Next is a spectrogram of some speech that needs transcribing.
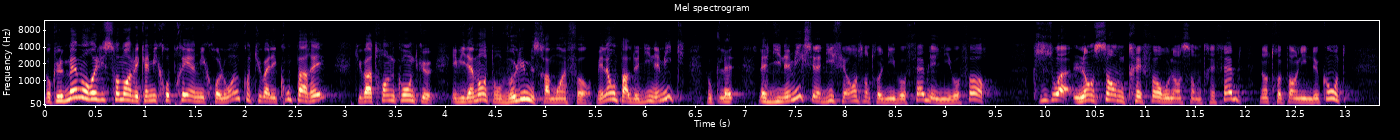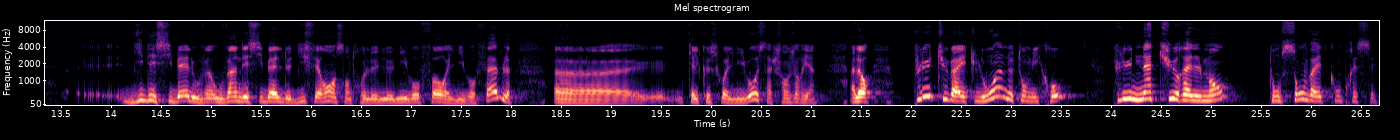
Donc le même enregistrement avec un micro près et un micro loin, quand tu vas les comparer, tu vas te rendre compte que, évidemment, ton volume sera moins fort. Mais là, on parle de dynamique. Donc la, dynamique, c'est la différence entre le niveau faible et le niveau fort. Que ce soit l'ensemble très fort ou l'ensemble très faible, n'entre pas en ligne de compte. Euh, 10 décibels ou 20, ou 20 décibels de différence entre le, le niveau fort et le niveau faible, euh, quel que soit le niveau, ça ne change rien. Alors, plus tu vas être loin de ton micro, plus naturellement ton son va être compressé.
